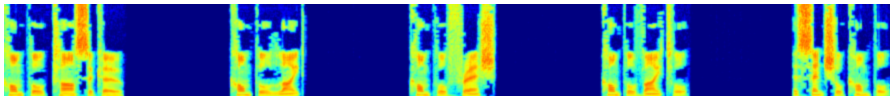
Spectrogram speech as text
Compal Classico. Compal Light. Compal Fresh. Compal Vital. Essential Compal.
